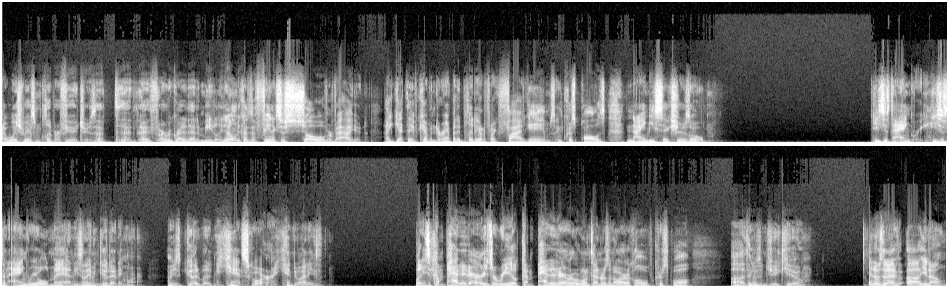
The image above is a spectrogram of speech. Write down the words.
I wish we had some Clipper futures. That, that I, I regretted that immediately. Only because the Phoenix are so overvalued. I get they have Kevin Durant, but they played together for like five games, and Chris Paul is 96 years old. He's just angry. He's just an angry old man. He's not even good anymore. I mean, he's good, but he can't score. He can't do anything. But he's a competitor. He's a real competitor. One time there was an article Chris Paul. Uh, I think it was in GQ, and it was an uh, you know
